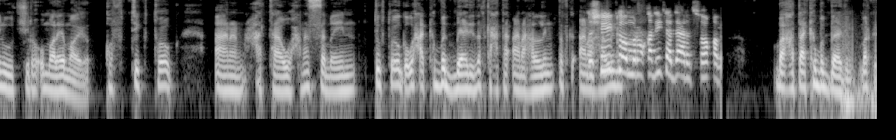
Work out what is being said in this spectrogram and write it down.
inuu jiro u malaymayo qof tiktok aanan xataa waxna samayn tiktoka waxaa ka badbaadi dadka xataa aanan hadlin dadka aanan hadlin. Dashayka muruqadiisa daarad soo qaba. baa xataa ka badbaadin. Marka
